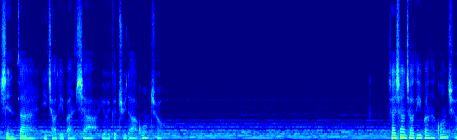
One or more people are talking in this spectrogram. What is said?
现在，你脚底板下有一个巨大光球，想象脚底板的光球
